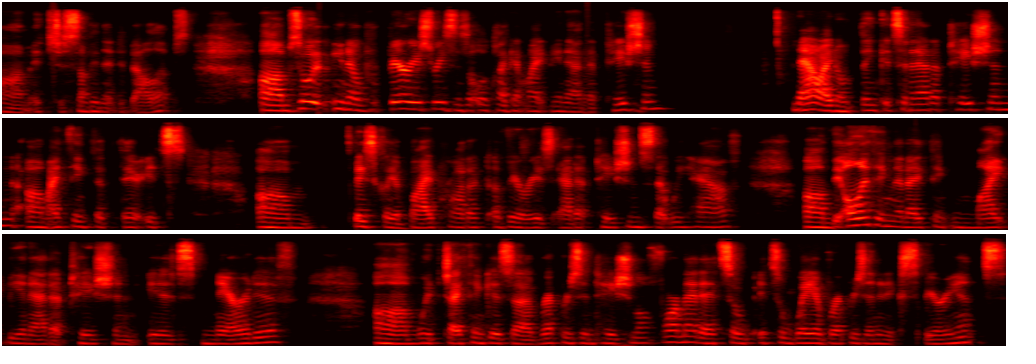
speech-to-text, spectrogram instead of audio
Um, it's just something that develops. Um, so, you know, for various reasons, it looked like it might be an adaptation. Now, I don't think it's an adaptation. Um, I think that there it's um, basically a byproduct of various adaptations that we have. Um, the only thing that I think might be an adaptation is narrative. Um, which I think is a representational format. It's a it's a way of representing experience,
